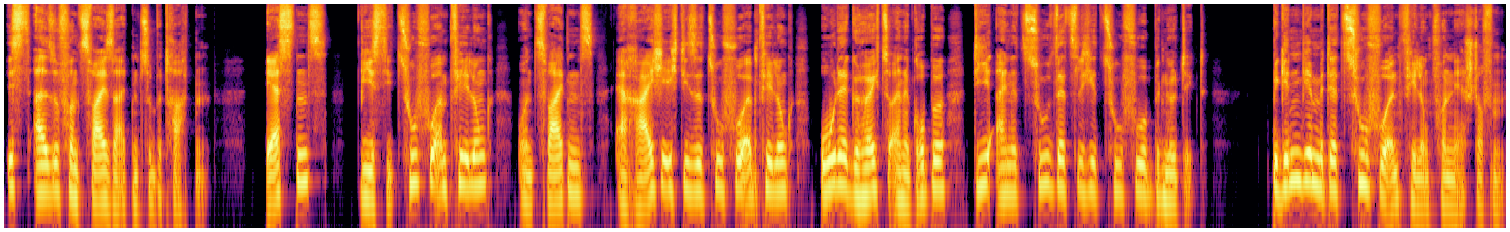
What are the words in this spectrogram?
ist also von zwei Seiten zu betrachten. Erstens, wie ist die Zufuhrempfehlung? Und zweitens, erreiche ich diese Zufuhrempfehlung oder gehöre ich zu einer Gruppe, die eine zusätzliche Zufuhr benötigt? Beginnen wir mit der Zufuhrempfehlung von Nährstoffen.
